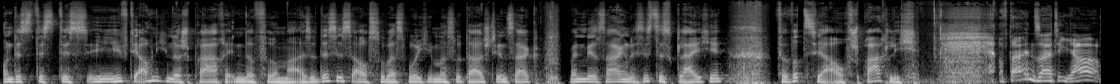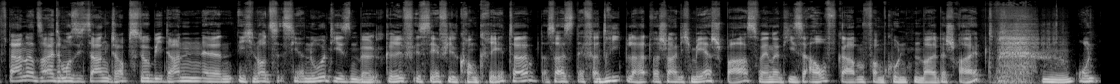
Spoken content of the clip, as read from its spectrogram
und das, das, das hilft ja auch nicht in der Sprache in der Firma. Also das ist auch so was, wo ich immer so dastehe und sage, wenn wir sagen, das ist das Gleiche, verwirrt es ja auch sprachlich. Auf der einen Seite ja, auf der anderen Seite muss ich sagen, Jobs to be done, äh, ich nutze es ja nur, diesen Begriff ist sehr viel konkreter. Das heißt, der Vertriebler mhm. hat wahrscheinlich mehr Spaß, wenn er diese Aufgaben vom Kunden mal beschreibt mhm. und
